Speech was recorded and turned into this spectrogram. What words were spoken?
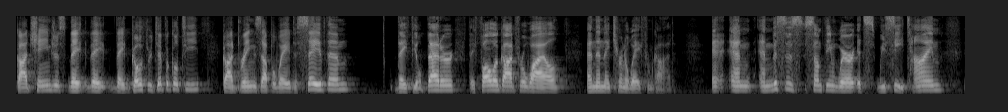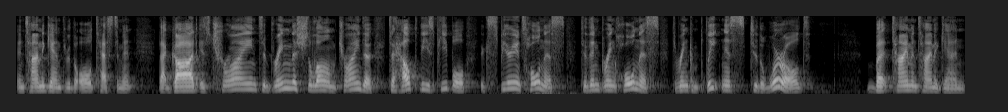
God changes, they, they, they go through difficulty, God brings up a way to save them, they feel better, they follow God for a while, and then they turn away from God. And, and, and this is something where it's, we see time and time again through the Old Testament that God is trying to bring the shalom, trying to, to help these people experience wholeness, to then bring wholeness, to bring completeness to the world. But time and time again,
